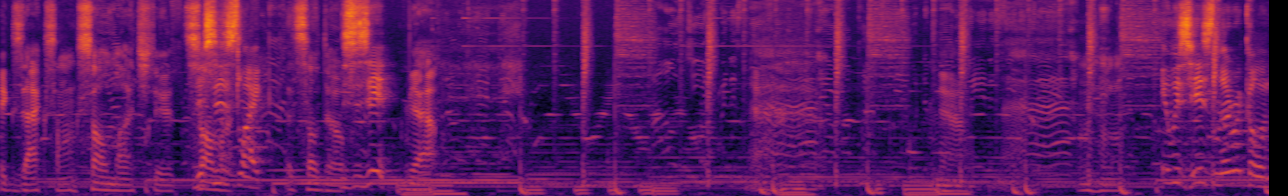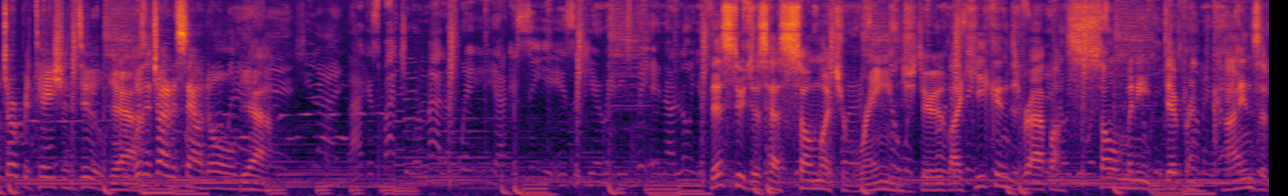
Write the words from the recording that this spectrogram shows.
exact song so much, dude. So This much. is like, it's so dope. this is it. Yeah. Yeah. Mm-hmm. It was his lyrical interpretation too. Yeah. He wasn't trying to sound old. Yeah. This dude just has so much range, dude. Like he can rap on so many different kinds of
